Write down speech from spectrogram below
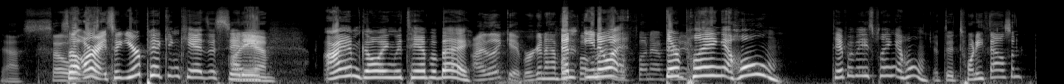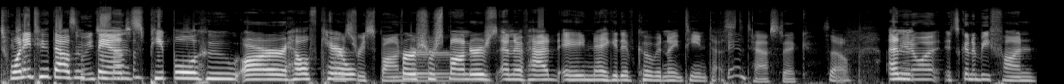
yes. So, So all right, so you're picking Kansas City. I am. I am going with Tampa Bay. I like it. We're gonna have a and fun, you know what? fun They're playing at home. Tampa Bay's playing at home. at the twenty thousand. 22,000 22,000? fans, people who are healthcare First responders. first responders and have had a negative COVID-19 test. Fantastic. So, and You know what? It's gonna be fun.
